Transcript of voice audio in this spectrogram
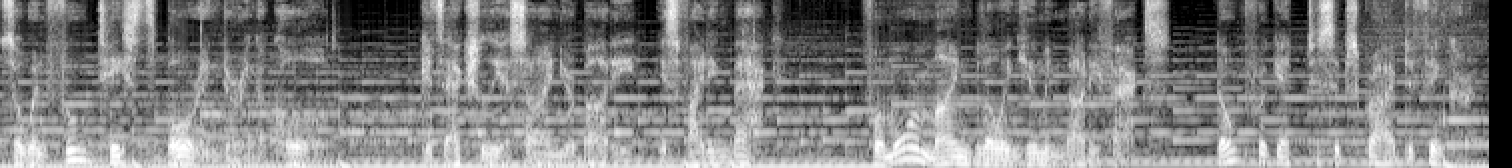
So when food tastes boring during a cold, it's actually a sign your body is fighting back. For more mind blowing human body facts, don't forget to subscribe to Thinkr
